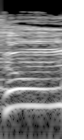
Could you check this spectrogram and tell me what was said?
ثم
